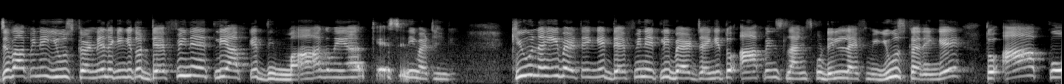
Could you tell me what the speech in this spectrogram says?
जब आप इन्हें यूज़ करने लगेंगे तो डेफिनेटली आपके दिमाग में यार कैसे नहीं बैठेंगे? क्यों नहीं बैठेंगे? डेफिनेटली बैठ जाएँगे। तो आप इन स्लैंग्स को डेली लाइफ में यूज़ करेंगे तो आपको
